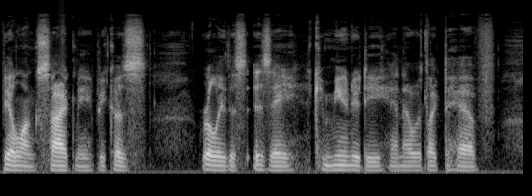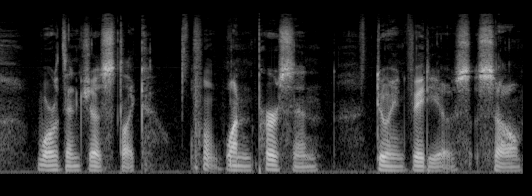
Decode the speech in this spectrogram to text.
be alongside me because really this is a community and I would like to have more than just like one person doing videos. So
